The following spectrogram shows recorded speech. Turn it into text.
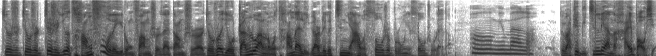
就是就是这是一个藏富的一种方式，在当时就是说有战乱了，我藏在里边这个金牙，我搜是不容易搜出来的。哦，明白了，对吧？这比金链子还保险。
